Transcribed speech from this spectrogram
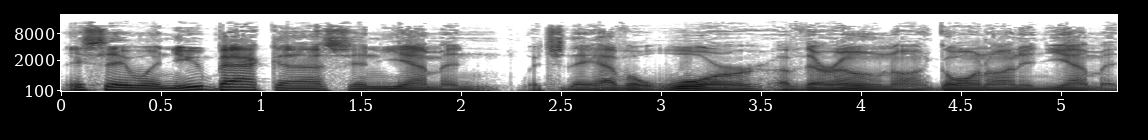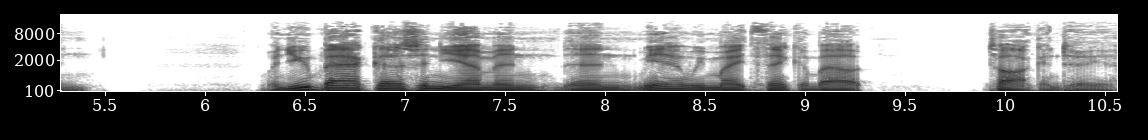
They say when you back us in Yemen, which they have a war of their own on, going on in Yemen, when you back us in Yemen, then yeah, we might think about talking to you.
